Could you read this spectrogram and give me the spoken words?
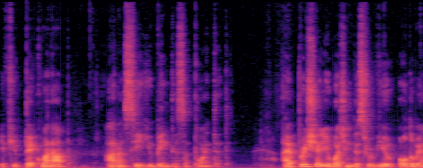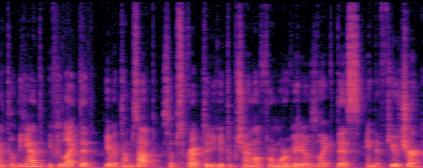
if you pick one up, I don't see you being disappointed. I appreciate you watching this review all the way until the end. If you liked it, give a thumbs up, subscribe to the YouTube channel for more videos like this in the future,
